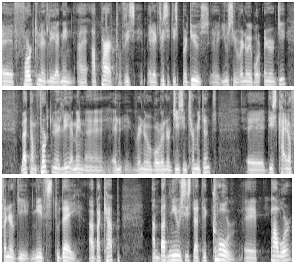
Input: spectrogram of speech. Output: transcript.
Uh, fortunately, I mean, uh, a part of this electricity is produced uh, using renewable energy, but unfortunately, I mean, uh, renewable energy is intermittent. this kind of energy needs today a backup, and bad news is that the coal power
